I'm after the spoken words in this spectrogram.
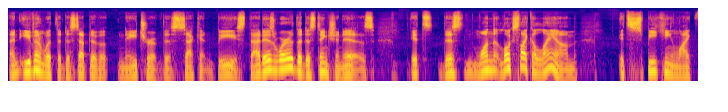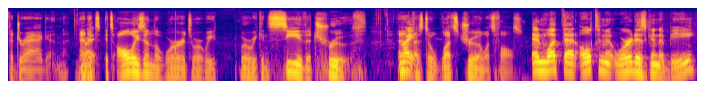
And even with the deceptive nature of this second beast, that is where the distinction is. It's this one that looks like a lamb, it's speaking like the dragon. And right. it's it's always in the words where we where we can see the truth right. as to what's true and what's false. And what that ultimate word is going to be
